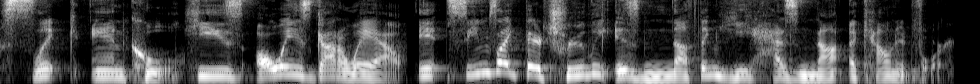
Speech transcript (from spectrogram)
slick, and cool. He's always got a way out. It seems like there truly is nothing he has not accounted for.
